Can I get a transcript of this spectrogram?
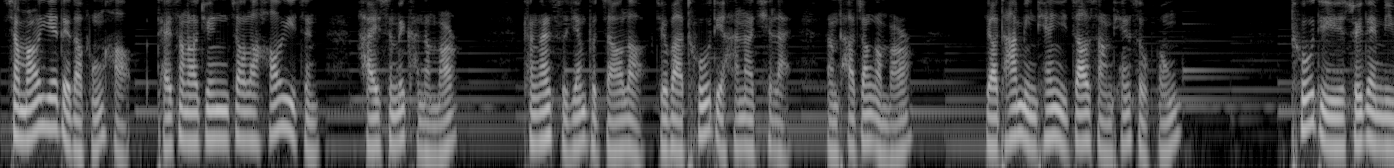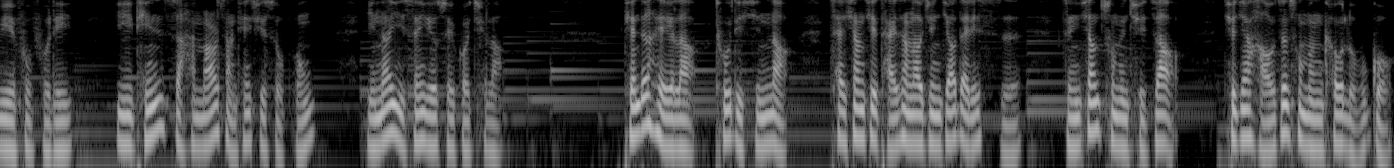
小猫也得到封号。太上老君找了好一阵，还是没看到猫。看看时间不早了，就把土地喊了起来，让他装个猫，要他明天一早上天受封。土地睡得迷迷糊糊的，一听是喊猫上天去受封，应了一声又睡过去了。天都黑了，土地醒了，才想起太上老君交代的事，正想出门去找，却见耗子从门口路过，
